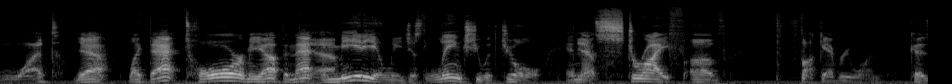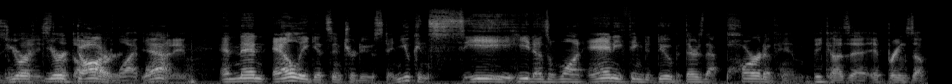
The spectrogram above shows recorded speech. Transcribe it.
"What?" Yeah, like that tore me up, and that Yeah. immediately just links you with Joel and Yeah. that strife of fuck everyone because your your lived a hard daughter, life yeah. already. And then Ellie gets introduced, and you can see he doesn't want anything to do, but there's that part of him, because it, it brings up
